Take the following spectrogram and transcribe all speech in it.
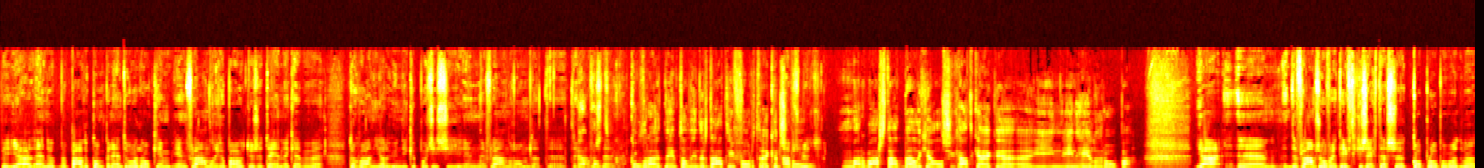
ja, en bepaalde componenten worden ook in, in Vlaanderen gebouwd. Dus uiteindelijk hebben we toch wel een heel unieke positie in Vlaanderen om dat uh, te ja, gaan versterken. Kolderuit neemt dan inderdaad die voortrekkersrol. Absoluut. Maar waar staat België als je gaat kijken in, in heel Europa? Ja, ehm, de Vlaamse overheid heeft gezegd dat ze koploper, worden,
